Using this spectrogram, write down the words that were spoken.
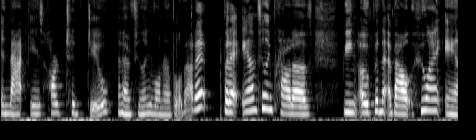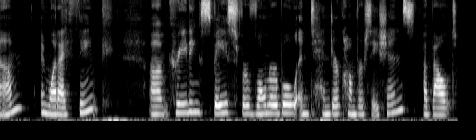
And that is hard to do, and I'm feeling vulnerable about it. But I am feeling proud of being open about who I am and what I think, um, creating space for vulnerable and tender conversations about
